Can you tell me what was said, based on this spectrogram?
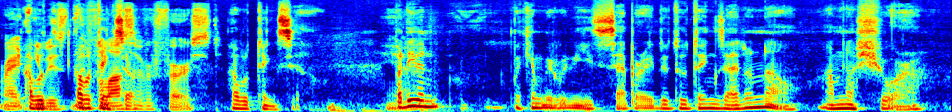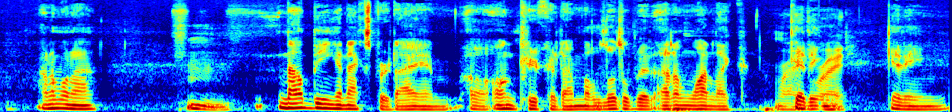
right? I would- he was the think so. philosopher first. I would think so. But Yeah. Even can we really separate the two things? I don't know. I'm not sure. I don't want to. Hmm. Not being an expert, I am uh, on Kierkegaard. I'm a little bit. I don't want like Right, getting right. getting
